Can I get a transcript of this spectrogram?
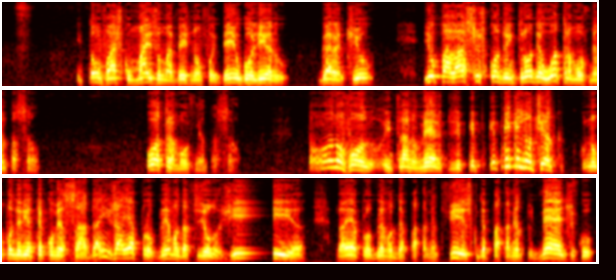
Então o Vasco mais uma vez não foi bem, o goleiro garantiu. E o Palácios, quando entrou, deu outra movimentação outra movimentação. Então eu não vou entrar no mérito de porque, porque, porque que ele não tinha, não poderia ter começado. Aí já é problema da fisiologia, já é problema do departamento físico, departamento médico.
